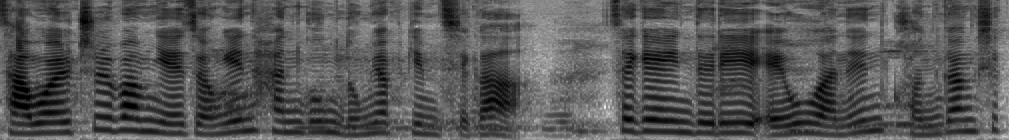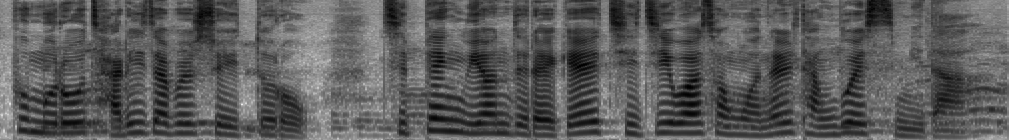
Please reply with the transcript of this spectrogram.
4월 출범 예정인 한국 농협김치가 세계인들이 애호하는 건강식품으로 자리 잡을 수 있도록 집행위원들에게 지지와 성원을 당부했습니다.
